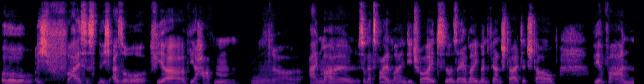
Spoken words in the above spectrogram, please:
Oh, ich weiß es nicht. Also wir, wir haben äh, einmal, sogar zweimal in Detroit äh, selber Event veranstaltet, Staub. Wir waren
